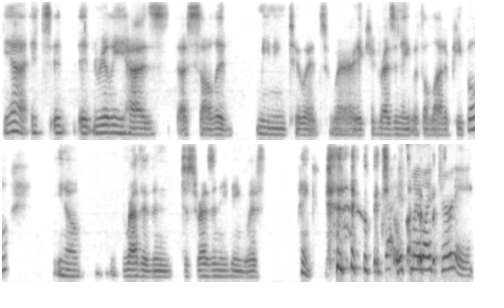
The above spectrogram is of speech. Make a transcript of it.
Yeah, it's it it really has a solid meaning to it where it could resonate with a lot of people, you know, rather than just resonating with yeah, it's my life journey,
